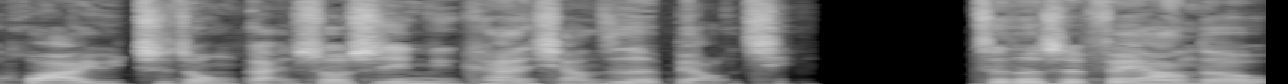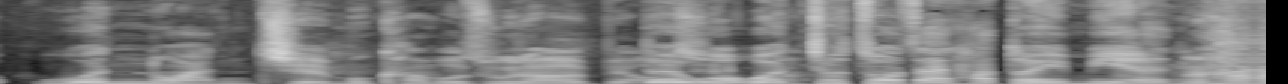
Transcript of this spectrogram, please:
话语之中感受，是你看祥志的表情。真的是非常的温暖。节目看不出他的表情。对我，我就坐在他对面。你看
